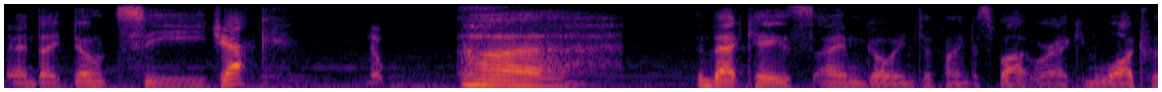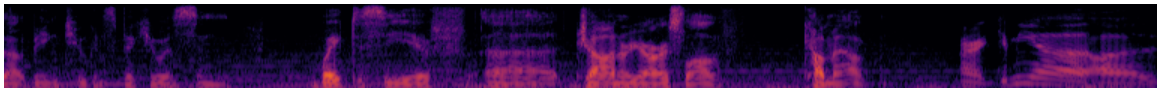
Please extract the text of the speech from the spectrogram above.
And I don't see Jack. Nope. Uh, in that case, I'm going to find a spot where I can watch without being too conspicuous and wait to see if uh, John or Yaroslav come out. All right. Give me a, a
